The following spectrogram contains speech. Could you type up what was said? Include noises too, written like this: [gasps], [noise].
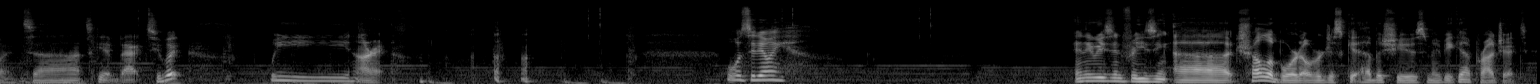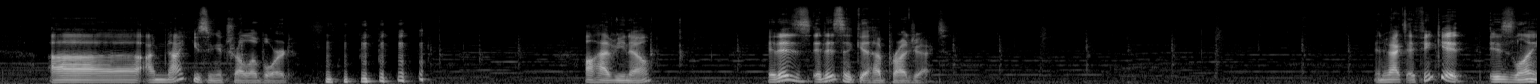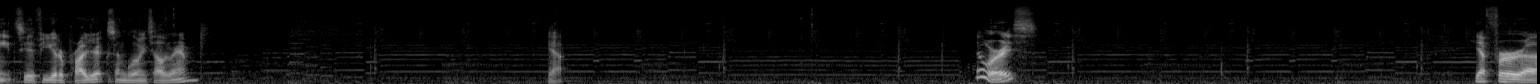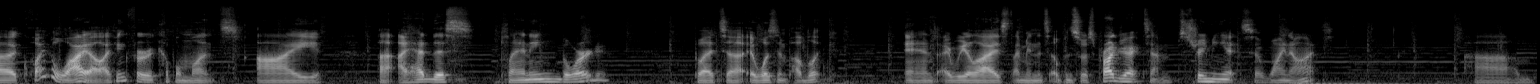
But uh, let's get back to it. We all right. [laughs] what was he doing? Any reason for using a Trello board over just GitHub issues, maybe GitHub project? Uh, I'm not using a Trello board. [laughs] I'll have you know. It is it is a GitHub project. In fact, I think it is linked if you go to projects on Glowing Telegram. Yeah. No worries. Yeah, for uh, quite a while, I think for a couple months, I uh, I had this planning board, but uh, it wasn't public and I realized, I mean, it's open source project. I'm streaming it, so why not? Um,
